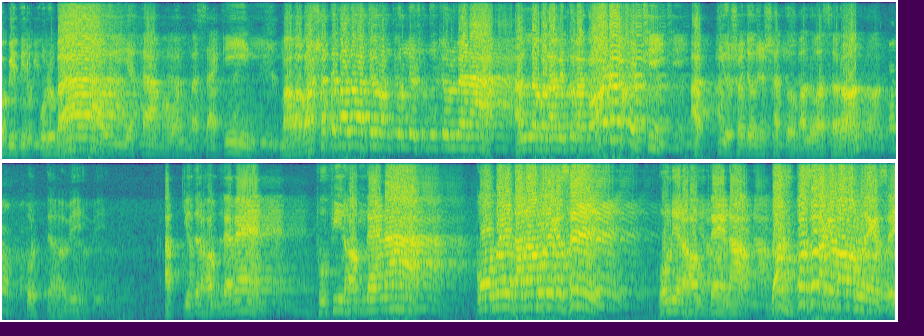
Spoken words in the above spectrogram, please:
অবিদিল কুরবা ওয়াল ইয়াতামা ওয়াল মাসাকিন। মা বাবার সাথে ভালো আচরণ চলবে না। আল্লাহ বলে, আমি তোমাকে অর্ডার করছি। আত্মীয় স্বজনের সাথে ভালো আচরণ করতে হবে। আত্মীয়দের হক দেবেন, ফুফির হক দেয় না। কবে দাদা মরে গেছে? বোনের হক দেয় না। দশ বছর আগে বাবা মরে গেছে।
